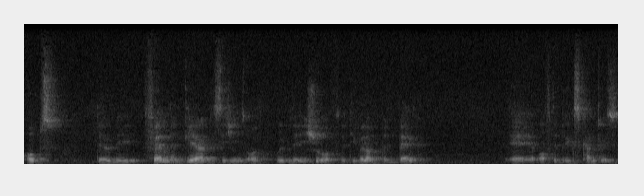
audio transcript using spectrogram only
hopes there will be firm and clear decisions on the issue of the development bank uh, of the BRICS countries,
